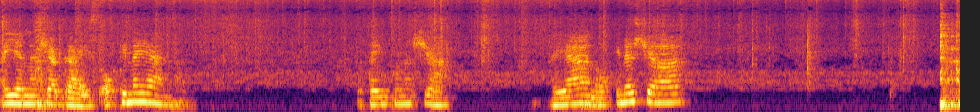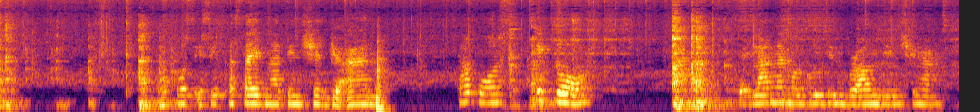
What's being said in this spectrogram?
Ayan na siya guys. Okay na yan. Patayin ko na siya. Ayan, okay na siya. Tapos, isit aside natin siya dyan. Tapos, ito, kailangan mag golden brown din siya.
